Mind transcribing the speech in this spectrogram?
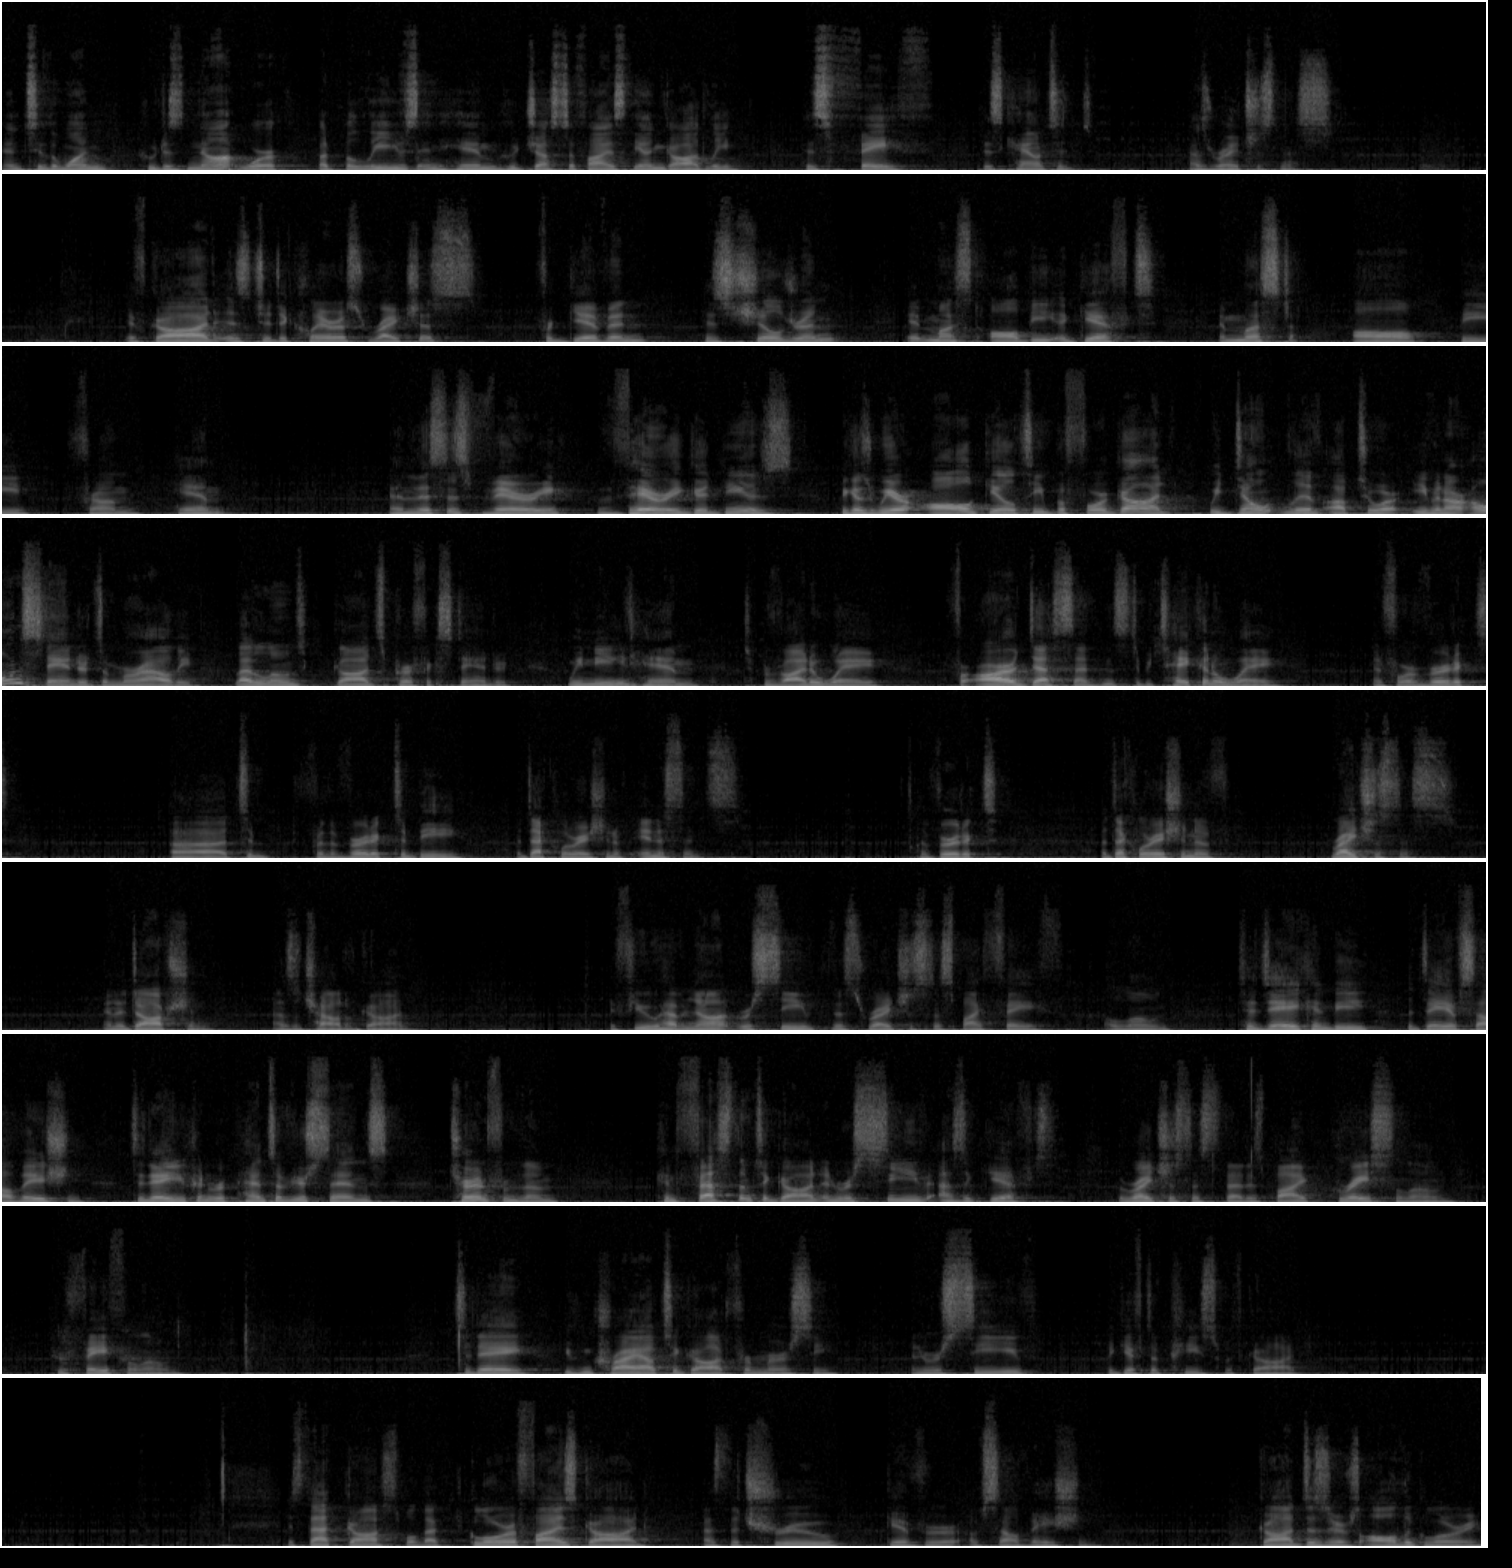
And to the one who does not work, but believes in him who justifies the ungodly, his faith is counted as righteousness. If God is to declare us righteous, forgiven, his children, it must all be a gift. It must all be from him. And this is very, very good news because we are all guilty before God. We don't live up to our, even our own standards of morality, let alone God's perfect standard. We need Him to provide a way for our death sentence to be taken away and for a verdict uh, to, for the verdict to be a declaration of innocence, a verdict, a declaration of righteousness and adoption as a child of God. If you have not received this righteousness by faith alone, today can be the day of salvation. Today you can repent of your sins, turn from them, confess them to God, and receive as a gift the righteousness that is by grace alone, through faith alone. Today, you can cry out to God for mercy and receive the gift of peace with God. It's that gospel that glorifies God as the true giver of salvation. God deserves all the glory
